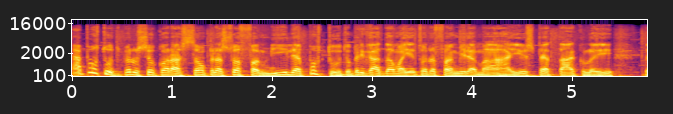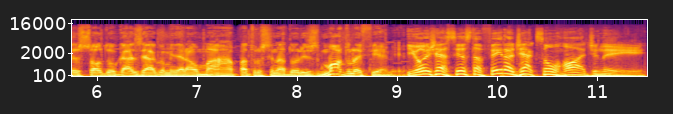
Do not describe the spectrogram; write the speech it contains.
Ah, por tudo, pelo seu coração, pela sua família, por tudo. Obrigadão aí, a toda a família Marra aí, o espetáculo aí, pessoal do Gás e Água Mineral Marra, patrocinadores Módulo FM. E hoje é sexta-feira, Jackson Rodney.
